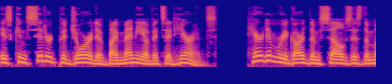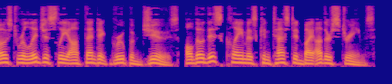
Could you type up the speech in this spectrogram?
is considered pejorative by many of its adherents. Haredim regard themselves as the most religiously authentic group of Jews, although this claim is contested by other streams.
